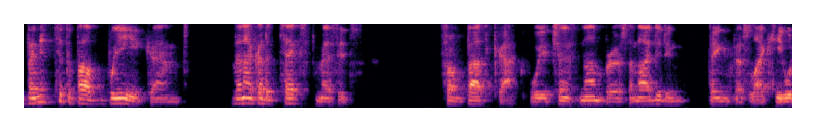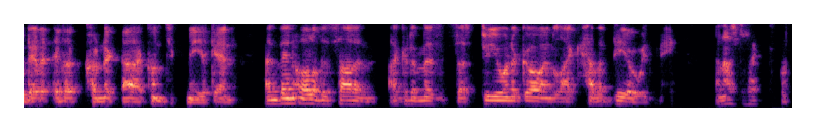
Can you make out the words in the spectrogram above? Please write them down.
then it took about a week, and then I got a text message from Pätkä. We changed numbers, and I didn't think that like he would ever ever connect, uh, contact me again. And then all of a sudden, I got a message that, "Do you want to go and like have a beer with me?" And I was like, "What,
